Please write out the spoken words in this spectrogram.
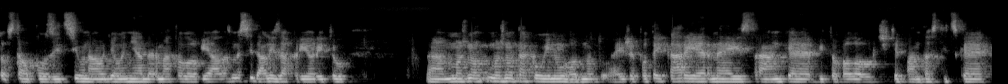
dostal pozíciu na oddelenia dermatológie, ale sme si dali za prioritu možno, možno takú inú hodnotu. Hej, že po tej kariérnej stránke by to bolo určite fantastické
